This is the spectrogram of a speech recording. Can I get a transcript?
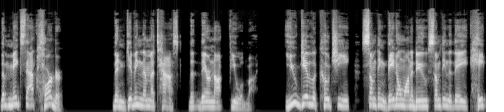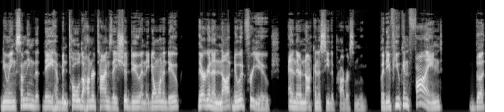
that makes that harder than giving them a task that they're not fueled by. You give a coachee something they don't want to do, something that they hate doing, something that they have been told a hundred times they should do and they don't want to do. They're going to not do it for you and they're not going to see the progress and movement. But if you can find the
